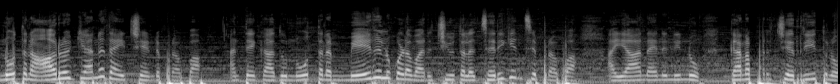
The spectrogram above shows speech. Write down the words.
నూతన ఆరోగ్యాన్ని దయచేయండి ప్రభా. అంతేకాదు నూతన మేలులు కూడా వారి జీవితంలో జరిగించే ప్రభా. అయ్యా నాయన నిన్ను గణపరిచే రీతిలో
